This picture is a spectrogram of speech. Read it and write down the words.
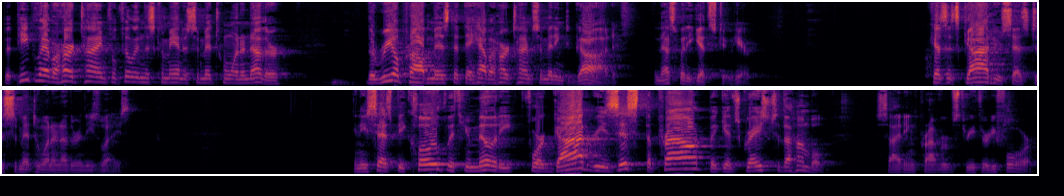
But people have a hard time fulfilling this command to submit to one another. The real problem is that they have a hard time submitting to God. And that's what he gets to here. Because it's God who says to submit to one another in these ways. And he says, be clothed with humility, for God resists the proud, but gives grace to the humble, citing Proverbs 334.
